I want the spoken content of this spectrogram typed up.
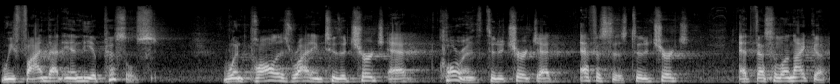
We find that in the epistles. When Paul is writing to the church at Corinth, to the church at Ephesus, to the church at Thessalonica,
